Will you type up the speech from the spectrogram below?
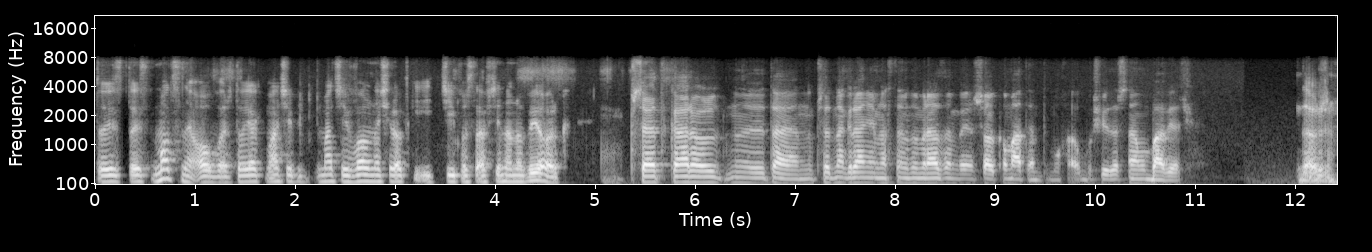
To jest, to jest mocny over. To jak macie, macie wolne środki, idźcie i postawcie na Nowy Jork. Przed Karol, y, ten, przed nagraniem następnym razem będziesz szalkomatem dmuchał, bo się zaczynam obawiać. Dobrze.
